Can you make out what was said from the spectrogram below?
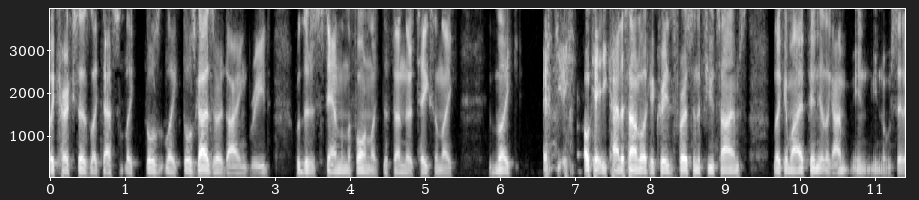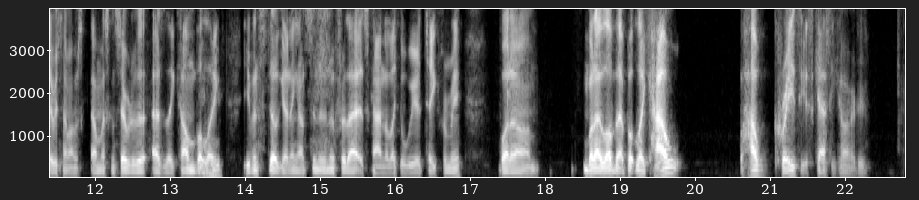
like Kirk says, like that's like those like those guys are a dying breed. Where they just stand on the phone, like defend their takes, and like like okay, he kind of sounded like a crazy person a few times. Like in my opinion, like I'm in, you know we said every time I'm as, I'm as conservative as they come, but Mhm. like even still getting on Sununu for that is kind of like a weird take for me. But um, but I love that. But like how how crazy is Kathy Carr, dude?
